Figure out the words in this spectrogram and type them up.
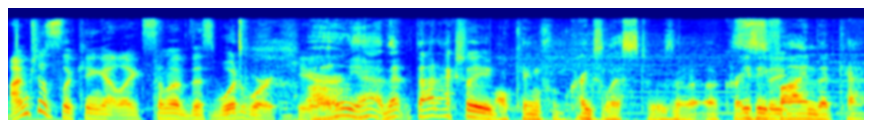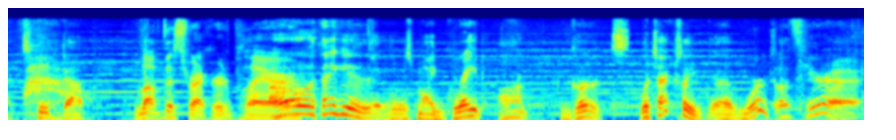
I'm just looking at like some of this woodwork here. Oh yeah, that that actually all came from Craigslist. It was a, a crazy So find that Kat scooped up. Love this record player. Oh, thank you. It was my great aunt Gertz, which actually uh, worked. Let's hear it.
